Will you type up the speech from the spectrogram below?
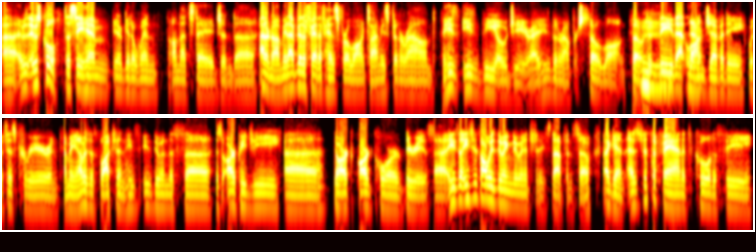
uh, it was it was cool to see him you know get a win on that stage. And uh, I don't know. I mean, I've been a fan of his for a long time. He's been around. He's he's the OG, right? He's been around for so long. So to Mm, see that yeah. longevity with his career, and I mean, I was just watching. He's he's doing this uh, this RPG uh, dark hardcore series. Uh, he's he's just always doing new and interesting stuff. And so again, as just a fan, it's cool to see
